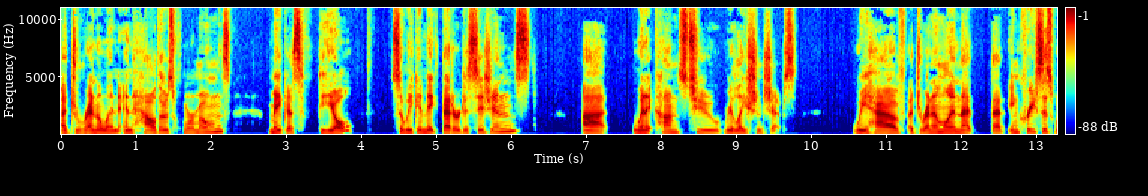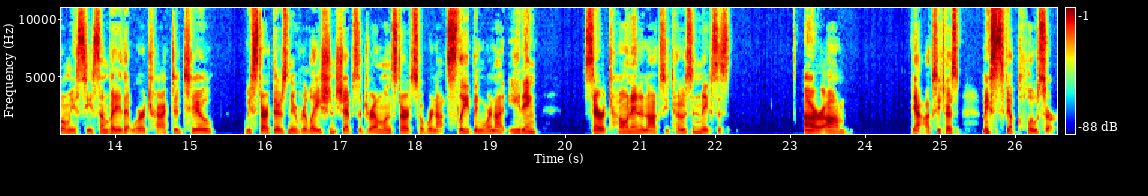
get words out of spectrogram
adrenaline, and how those hormones make us feel so we can make better decisions uh, when it comes to relationships. We have adrenaline that that increases when we see somebody that we're attracted to. We start those new relationships. Adrenaline starts so we're not sleeping, we're not eating. Serotonin and oxytocin makes us or um yeah, oxytocin makes us feel closer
